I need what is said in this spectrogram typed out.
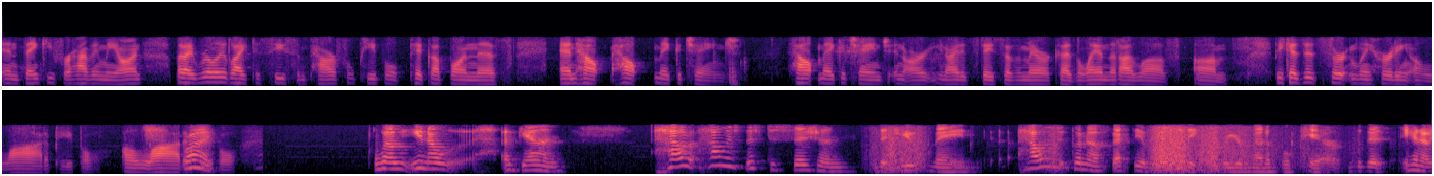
and thank you for having me on, but I really like to see some powerful people pick up on this and help help make a change. Help make a change in our United States of America, the land that I love. Um because it's certainly hurting a lot of people. A lot of right. people. Well, you know, again, how how is this decision that you've made? How is it going to affect the ability for your medical care? That you know,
